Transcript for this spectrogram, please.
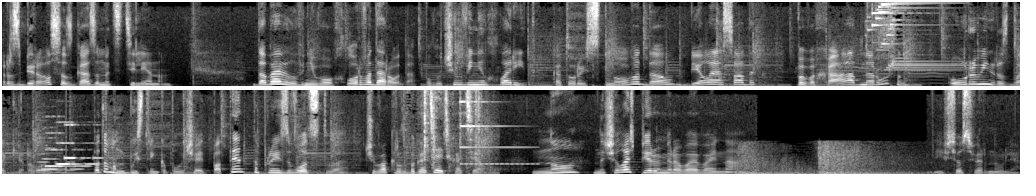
разбирался с газом ацетиленом. Добавил в него хлор водорода, получил винилхлорид, который снова дал белый осадок. ПВХ обнаружен. Уровень разблокирован. Потом он быстренько получает патент на производство. Чувак разбогатеть хотел. Но началась Первая мировая война. И все свернули.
